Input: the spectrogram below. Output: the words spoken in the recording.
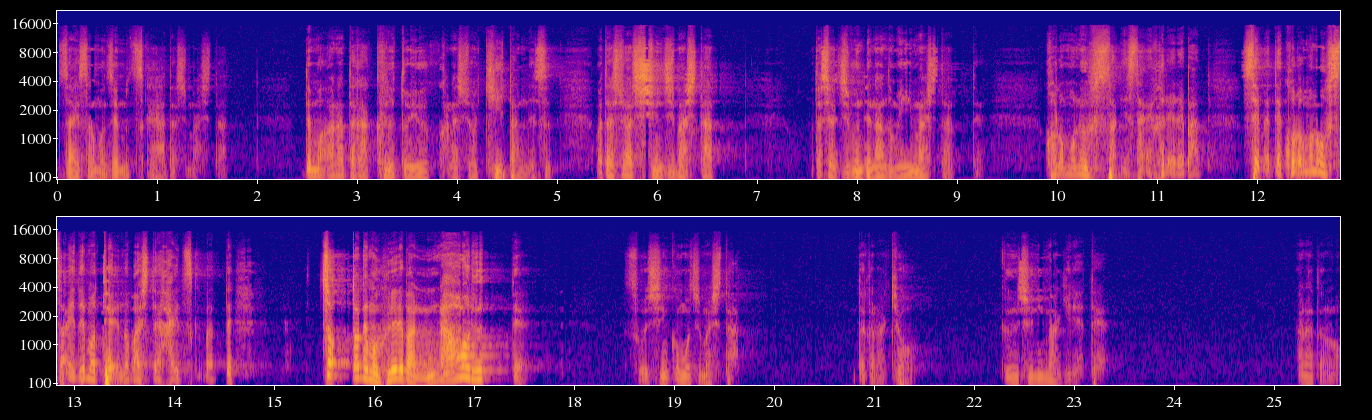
財産も全部使い果たしました。でもあなたが来るという話を聞いたんです。私は信じました。私は自分で何度も言いました。衣の房にさえ触れればせめて衣の房にでも手伸ばして這いつくばってちょっとでも触れれば治るってそういう信仰を持ちました。だから今日群衆に紛れてあなたの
